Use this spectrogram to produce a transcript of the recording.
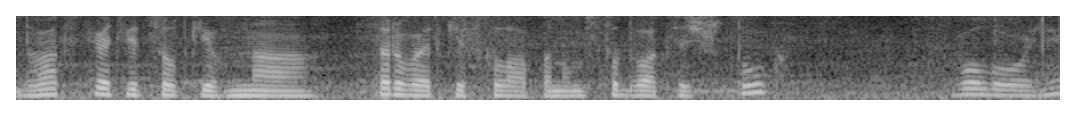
Двадцять п'ять відсотків на серветки з клапаном 120 штук. Вологі.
